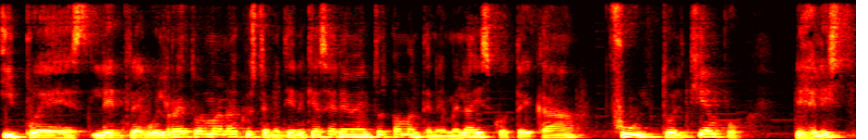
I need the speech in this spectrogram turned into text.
y pues le entrego el reto, hermano, de que usted me tiene que hacer eventos para mantenerme en la discoteca full todo el tiempo. Le dije, listo.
